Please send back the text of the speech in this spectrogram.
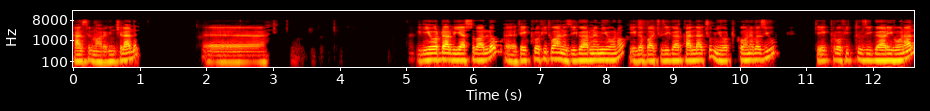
cancel ማድረግ እንችላለን። እንግዲህ ይወርዳል ብዬ አስባለሁ። take profit one እዚህ ጋር ነው የሚሆነው። የገባችሁ እዚህ ጋር ካላችሁ የሚወርድ ከሆነ በዚሁ take profit two እዚህ ጋር ይሆናል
